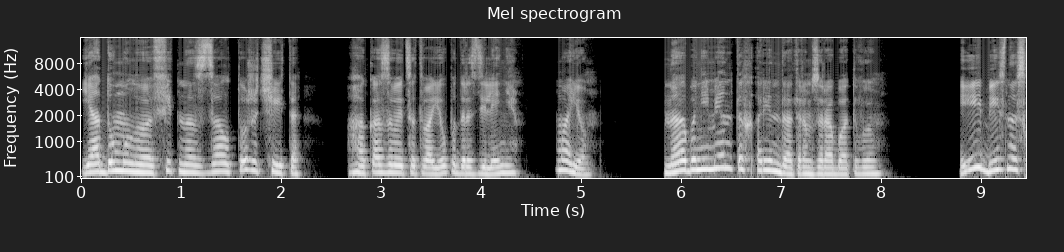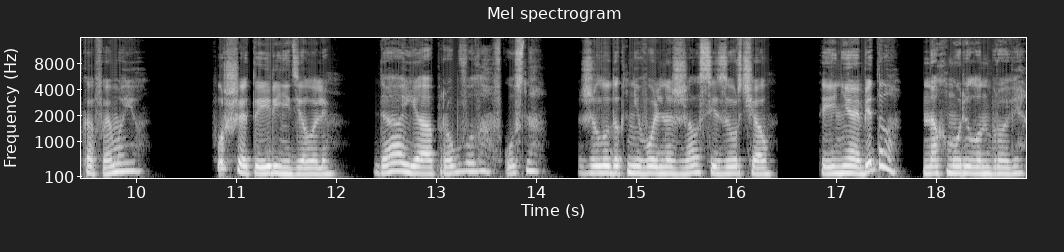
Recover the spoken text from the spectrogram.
Я думала, фитнес-зал тоже чей-то, а оказывается, твое подразделение. Мое. На абонементах арендатором зарабатываю. И бизнес-кафе мое. Фуршеты Ирине делали. Да, я пробовала, вкусно. Желудок невольно сжался и заурчал. Ты не обедала? Нахмурил он брови.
